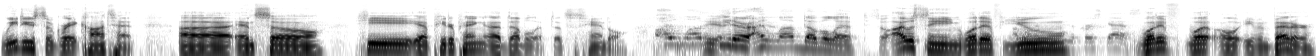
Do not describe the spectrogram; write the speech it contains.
we do some great content. Uh, and so he, yeah, Peter Peng, uh, Doublelift, that's his handle. I love Yeah. Peter. I love Doublelift. So I was thinking, what if you. the first guest. What if what? Oh, even better.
